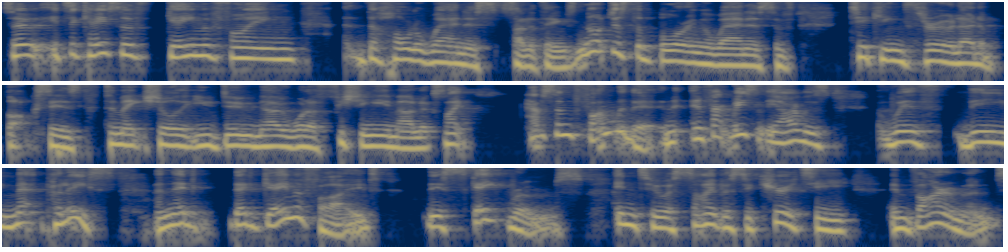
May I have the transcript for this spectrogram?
So it's a case of gamifying the whole awareness side of things, not just the boring awareness of ticking through a load of boxes to make sure that you do know what a phishing email looks like. Have some fun with it. And in fact, recently I was with the Met Police and they'd, they'd gamified the escape rooms into a cybersecurity environment,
